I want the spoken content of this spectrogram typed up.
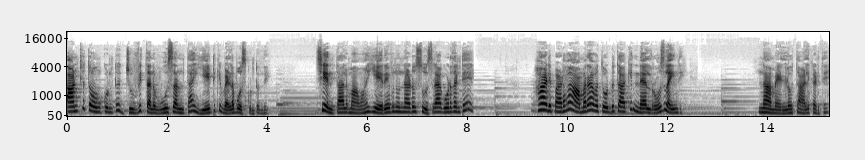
అంట్లు తోముకుంటూ జువ్వి తన ఊసంతా ఏటికి వెళ్ళబోసుకుంటుంది. చింతాలు మామ ఏరేవనున్నాడో చూసిరాకూడదంటే హాడి పడవ అమరావతి ఒడ్డు తాకి నెల రోజులైంది. నా మెళ్ళో తాళి కడితే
